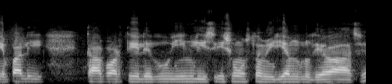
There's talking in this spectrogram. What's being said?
নেপালি, তারপর তেলেগু, ইংলিশ, এই সমস্ত মিডিয়ামগুলো দেওয়া আছে।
